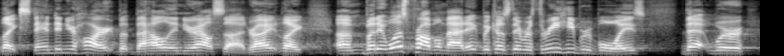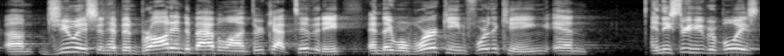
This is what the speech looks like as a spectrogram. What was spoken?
like stand in your heart, but bow in your outside, right? Like, um, but it was problematic because there were three Hebrew boys that were um, Jewish and had been brought into Babylon through captivity, and they were working for the king. And, and these three Hebrew boys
